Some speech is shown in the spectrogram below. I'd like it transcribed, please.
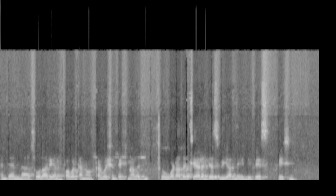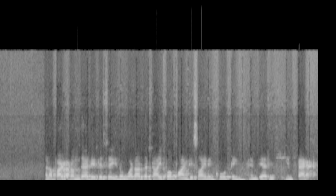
and then uh, solar and power con conversion technology. So what are the challenges we are mainly face facing? And apart from that, it is, uh, you know, what are the type of anti-soiling coating and their impact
